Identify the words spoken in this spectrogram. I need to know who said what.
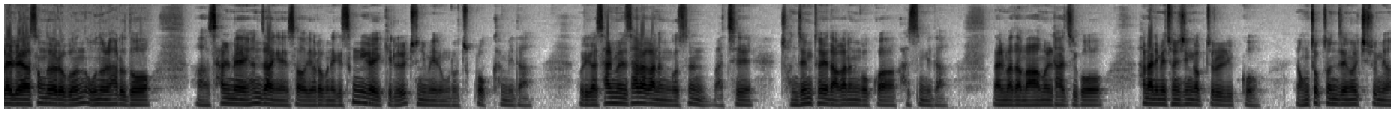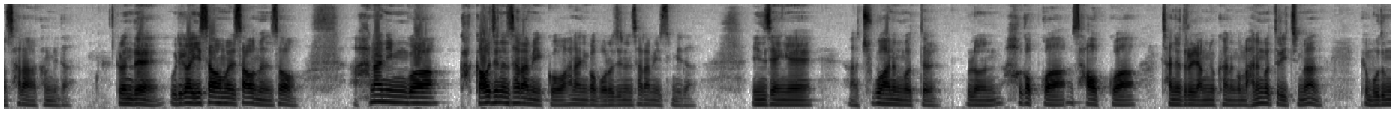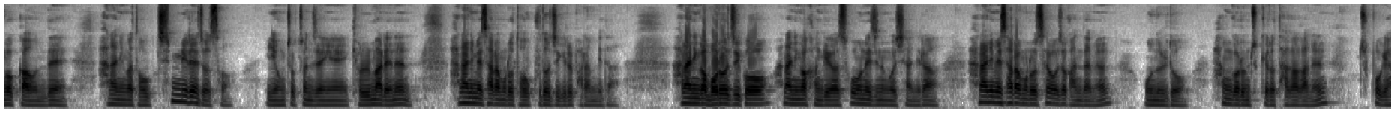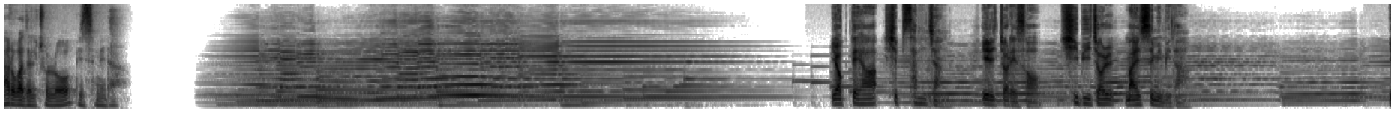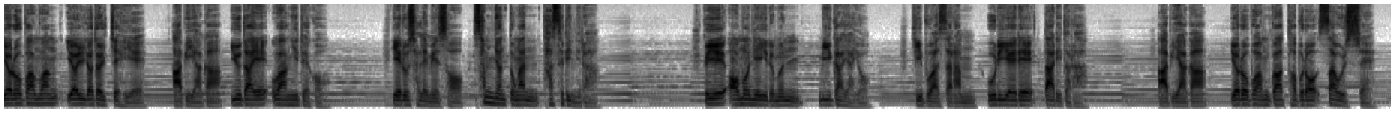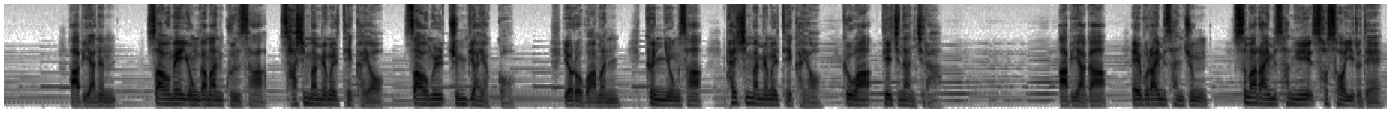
Speaker 1: 할렐루야 성도 여러분 오늘 하루도 아, 삶의 현장에서 여러분에게 승리가 있기를 주님의 이름으로 축복합니다. 우리가 삶을 살아가는 것은 마치 전쟁터에 나가는 것과 같습니다. 날마다 마음을 다지고 하나님의 전신갑주를 입고 영적 전쟁을 치르며 살아갑니다. 그런데 우리가 이 싸움을 싸우면서 하나님과 가까워지는 사람이 있고 하나님과 멀어지는 사람이 있습니다. 인생에 추구하는 것들, 물론 학업과 사업과 자녀들을 양육하는 것 많은 것들이 있지만 그 모든 것 가운데 하나님과 더욱 친밀해져서 이 영적 전쟁의 결말에는 하나님의 사람으로 더욱 굳어지기를 바랍니다. 하나님과 멀어지고 하나님과 관계가 소원해지는 것이 아니라 하나님의 사람으로 세워져 간다면 오늘도 한 걸음 주께로 다가가는 축복의 하루가 될 줄로 믿습니다.
Speaker 2: 역대하 13장 1절에서 12절 말씀입니다. 여로보암 왕 18째 해에 아비야가 유다의 왕이 되고 예루살렘에서 3년 동안 다스리니라. 그의 어머니의 이름은 미가야요 기부아 사람 우리엘의 딸이더라. 아비야가 여로보암과 더불어 싸울세. 아비야는 싸움에 용감한 군사 40만 명을 택하여 싸움을 준비하였고 여로보암은 큰 용사 80만 명을 택하여 그와 대진한지라. 아비야가 에브라임 산 중 스마라임 산 위에 서서 이르되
